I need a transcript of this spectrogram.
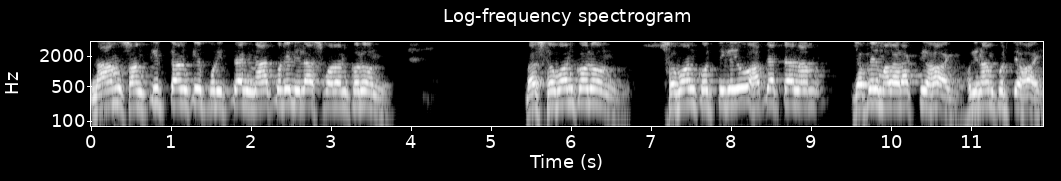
নাম সংকীর্তনকে পরিত্যাগ না করে লীলা স্মরণ করুন বা শ্রবণ করুন। শ্রবণ করতে গিয়েও হাতে একটা নাম জপের মালা রাখতে হয়, হরিনাম করতে হয়।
